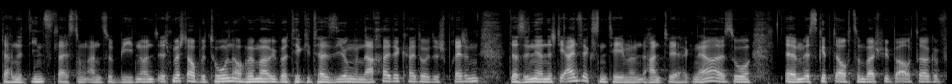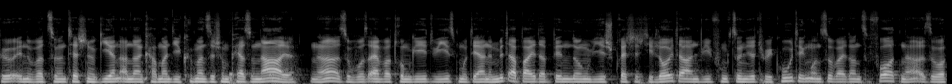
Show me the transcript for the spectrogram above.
da eine Dienstleistung anzubieten. Und ich möchte auch betonen, auch wenn wir über Digitalisierung und Nachhaltigkeit heute sprechen, das sind ja nicht die einzigsten komplexen Themen Handwerk. Ne? Also ähm, es gibt auch zum Beispiel Beauftragte für Innovation und Technologie an anderen Kammern, die kümmern sich um Personal. Ne? Also wo es einfach darum geht, wie ist moderne Mitarbeiterbindung, wie spreche ich die Leute an, wie funktioniert Recruiting und so weiter und so fort. Ne? Also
